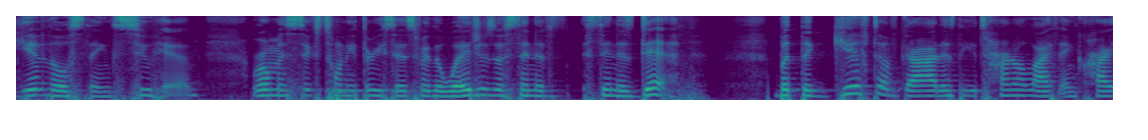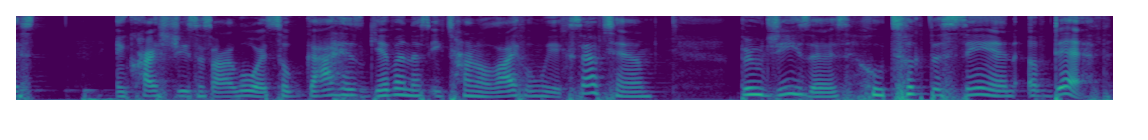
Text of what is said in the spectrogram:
give those things to him. Romans 6:23 says for the wages of sin is sin is death, but the gift of God is the eternal life in Christ in Christ Jesus our Lord. So God has given us eternal life when we accept him through Jesus who took the sin of death.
